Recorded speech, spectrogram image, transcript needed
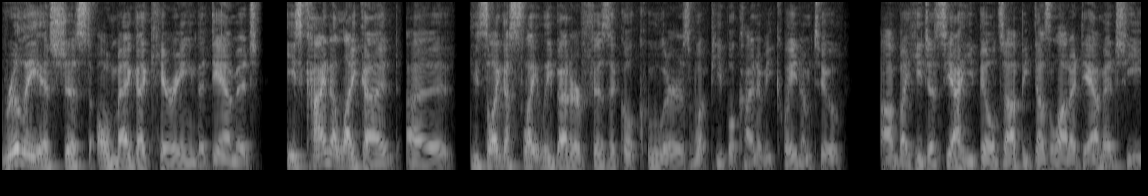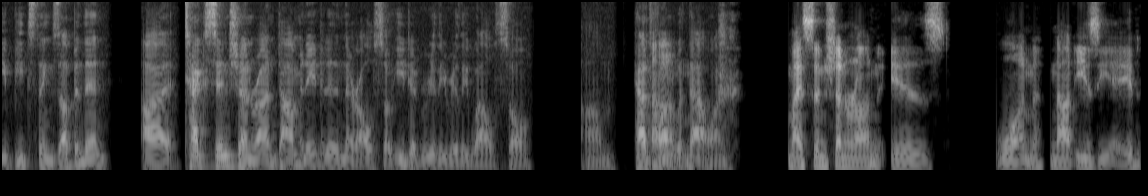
really it's just Omega carrying the damage. He's kind of like a, a he's like a slightly better physical cooler is what people kind of equate him to. Um, but he just yeah he builds up, he does a lot of damage, he beats things up, and then uh Tech Syn Shenron dominated in there also. He did really really well, so um had fun with Um, that one. My Syn Shenron is one, not easy aid.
